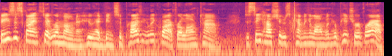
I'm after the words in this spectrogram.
Beezus glanced at Ramona, who had been surprisingly quiet for a long time, to see how she was coming along with her picture of Ralph.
